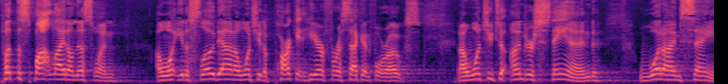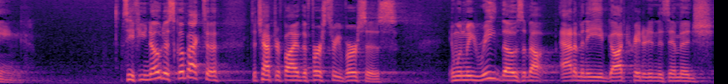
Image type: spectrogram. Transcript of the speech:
Put the spotlight on this one. I want you to slow down. I want you to park it here for a second, Four Oaks. And I want you to understand what I'm saying. See, if you notice, go back to, to chapter 5, the first three verses. And when we read those about Adam and Eve, God created in his image,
